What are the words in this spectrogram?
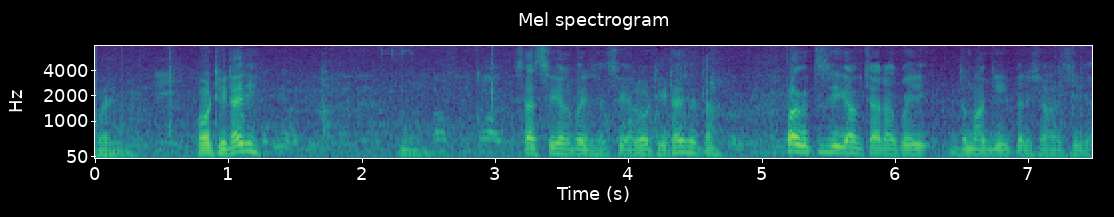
ਵਾਹਿਗੁਰੂ ਹੋ ਠੀਕ ਹੈ ਜੀ। ਸਤਿ ਸ਼੍ਰੀ ਅਕਾਲ ਭਾਈ ਸਤਿ ਸ਼੍ਰੀ ਅਕਾਲ। ਹੋ ਠੀਕ ਹੈ ਜੀ ਤਾਂ? ਭਗਤ ਸੀਗਾ ਵਿਚਾਰਾ ਕੋਈ ਦਿਮਾਗੀ ਪਰੇਸ਼ਾਨ ਸੀਗਾ।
